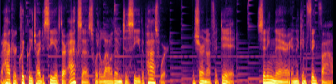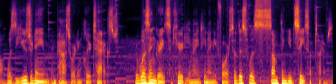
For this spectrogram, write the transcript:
A hacker quickly tried to see if their access would allow them to see the password, and sure enough, it did. Sitting there in the config file was the username and password in clear text. There wasn't great security in 1994, so this was something you'd see sometimes.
